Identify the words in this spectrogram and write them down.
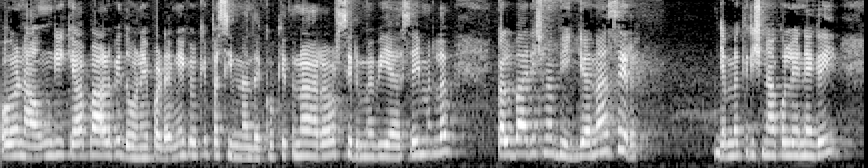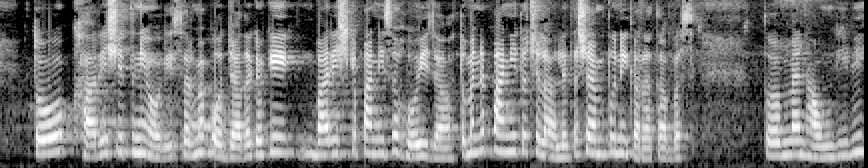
और नहाऊँगी क्या, बाल भी धोने पड़ेंगे, क्योंकि पसीना देखो कितना आ रहा है। और सिर में भी ऐसे ही मतलब कल बारिश में भीग गया ना सिर, जब मैं कृष्णा को लेने गई तो खारिश इतनी हो रही, सर में बहुत ज़्यादा, क्योंकि बारिश के पानी से हो ही जा। तो मैंने पानी तो चला लेता शैम्पू नहीं करा था बस। तो अब मैं नहाऊँगी भी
